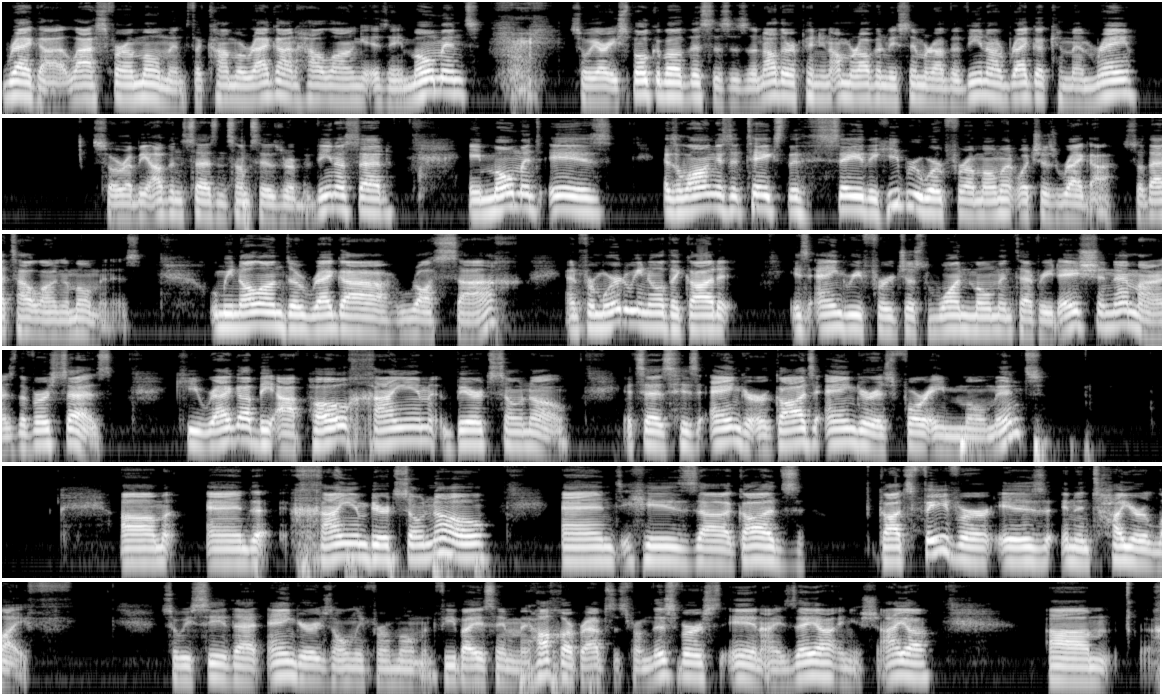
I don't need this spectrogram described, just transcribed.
Rega, it lasts for a moment. The Kama Rega how long is a moment. So we already spoke about this. This is another opinion. Amaravin Visim Ravavina, Rega Kamemre. So Rabbi Oven says, and some say Rabbi Vina said, a moment is as long as it takes to say the Hebrew word for a moment, which is rega. So that's how long a moment is. Uminolan de rega rosach. And from where do we know that God is angry for just one moment every day? Shenemar, as the verse says, Ki rega bi'apo chayim birtsono. It says his anger, or God's anger, is for a moment. Um, and chayim birtsono, and his uh, God's God's favor is an entire life. So we see that anger is only for a moment. Perhaps it's from this verse in Isaiah and Yeshaya. Um, it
